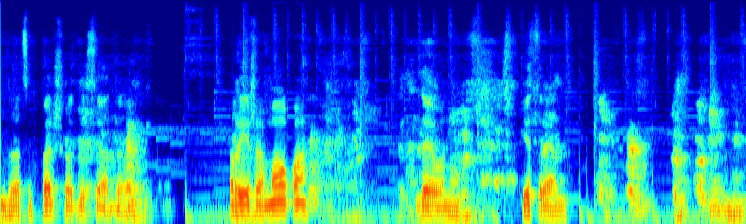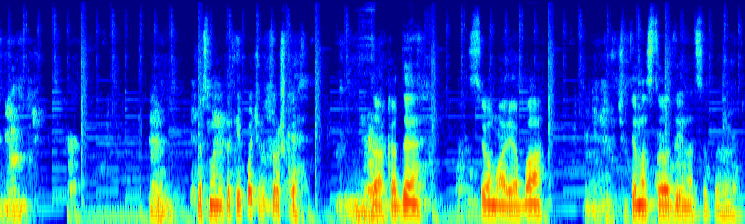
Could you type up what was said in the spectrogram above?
21.10. Рижа мавпа. Де воно? Петрен. Щось в мене такий почерк трошки. Так, а де сьома ряба 14.11.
